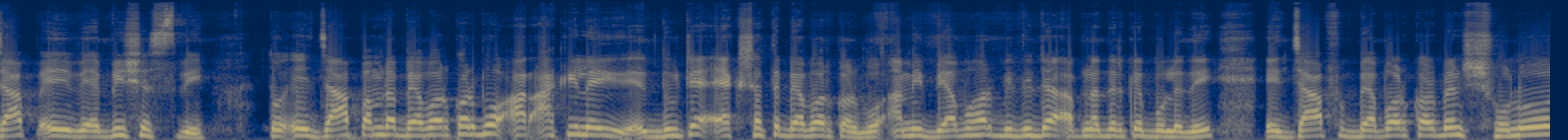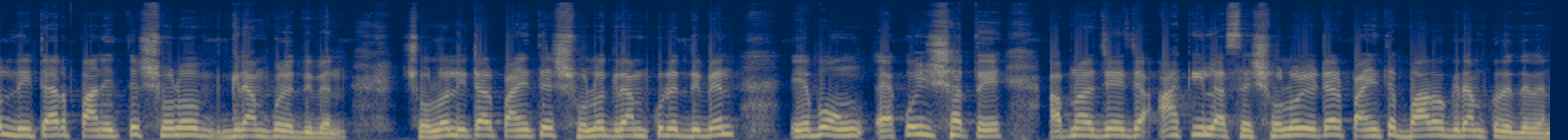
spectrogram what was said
জাপ, এই বিশেষবি তো এই জাপ আমরা ব্যবহার করব আর আকিল এই দুইটা একসাথে ব্যবহার করব। আমি ব্যবহার বিধিটা আপনাদেরকে বলে দিই, এই জাপ ব্যবহার করবেন ষোলো লিটার পানিতে ষোলো গ্রাম করে দিবেন। ষোলো লিটার পানিতে ষোলো গ্রাম করে দিবেন এবং একই সাথে আপনার যে যে আকিল আছে, ষোলো লিটার পানিতে বারো গ্রাম করে দেবেন।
